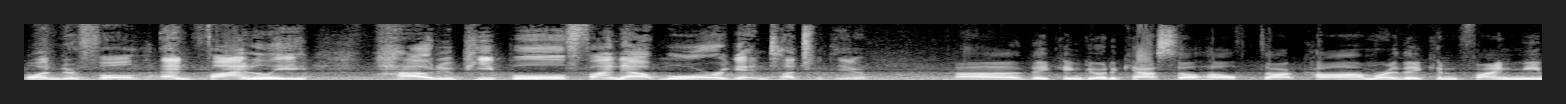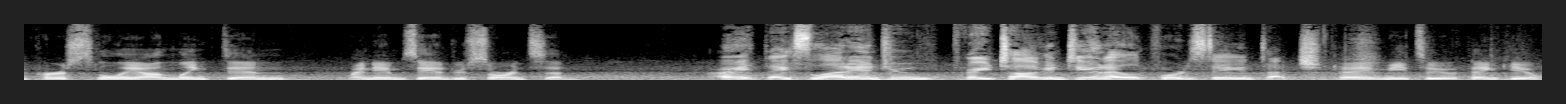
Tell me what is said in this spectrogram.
Wonderful. And finally, how do people find out more or get in touch with you? Uh, they can go to castellhealth.com or they can find me personally on LinkedIn my name is Andrew Sorenson. All right, thanks a lot, Andrew. Great talking to you, and I look forward to staying in touch. Okay, me too. Thank you.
